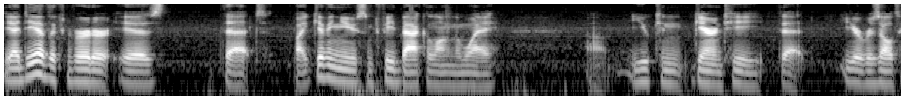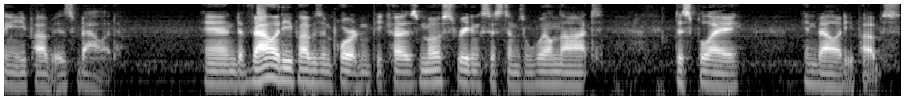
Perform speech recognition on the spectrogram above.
the idea of the converter is that by giving you some feedback along the way, um, you can guarantee that your resulting EPUB is valid. And a valid EPUB is important because most reading systems will not display invalid EPUBs.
